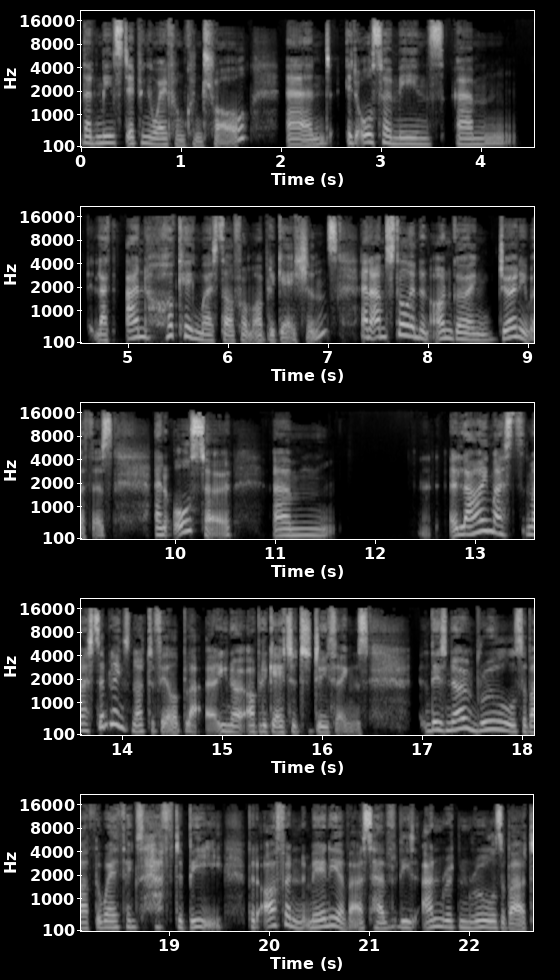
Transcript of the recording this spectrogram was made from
that means stepping away from control. And it also means, um, like unhooking myself from obligations. And I'm still in an ongoing journey with this. And also, um, allowing my my siblings not to feel you know obligated to do things. There's no rules about the way things have to be, but often many of us have these unwritten rules about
